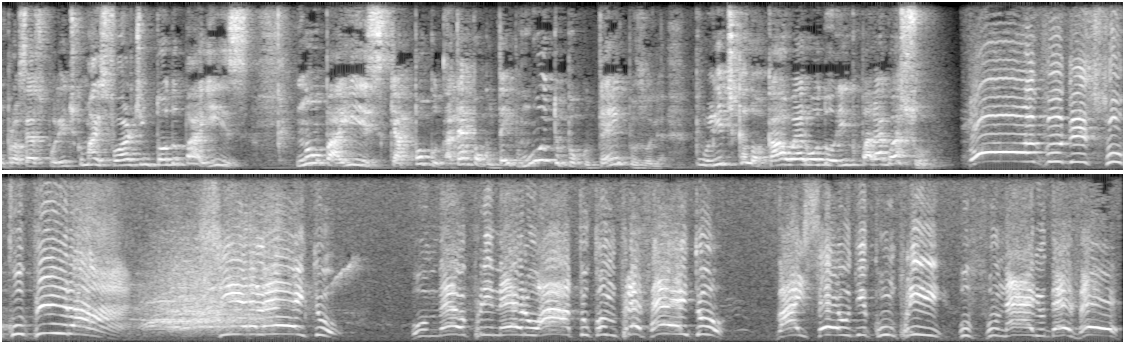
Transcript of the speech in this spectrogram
um processo político mais forte em todo o país. Num país que há pouco, até pouco tempo, muito pouco tempo, Júlia, política local era o Odorico Paraguaçu. Povo de Sucupira! Prefeito, o meu primeiro ato como prefeito vai ser o de cumprir o funério dever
